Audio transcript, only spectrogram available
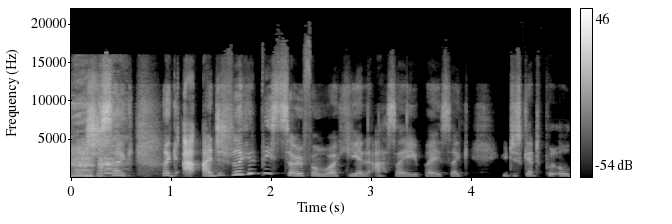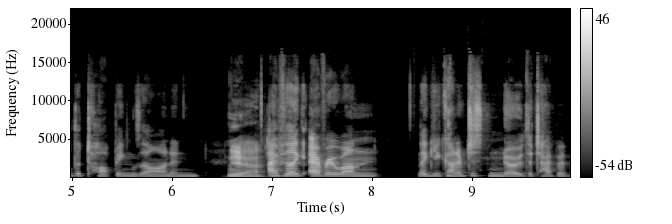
Yes. It's just like like I, I just feel like it'd be so fun working at an acai place. Like you just get to put all the toppings on and yeah, I feel like everyone like you kind of just know the type of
